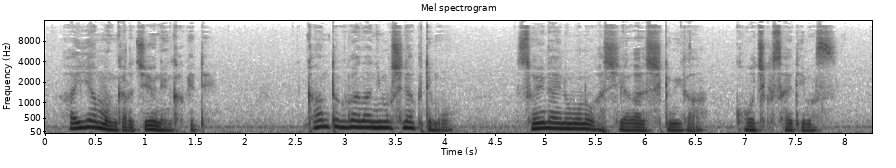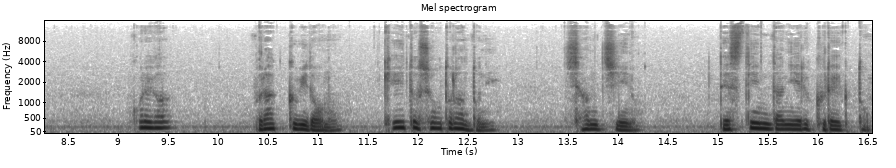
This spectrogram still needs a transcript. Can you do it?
「アイアンマン」から10年かけて監督が何もしなくてもそれなりのものが仕上がる仕組みが構築されています。これがブラック・ウィドウのケイト・ショートランドにシャンチーノデスティン・ダニエル・クレイクトン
